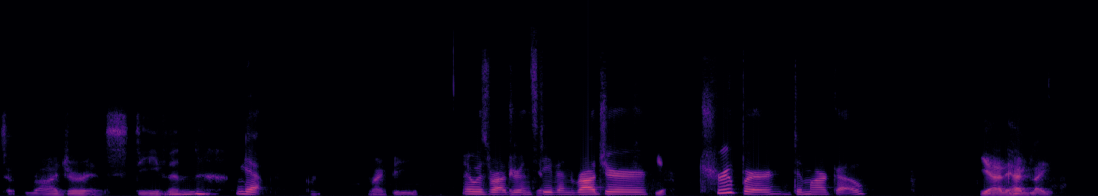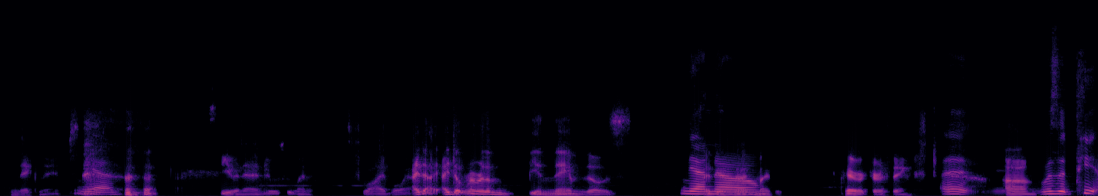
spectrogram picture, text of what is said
so Roger and Steven yep might be It was Roger and Yeah. Steven. Roger Yeah. Trooper DeMarco. yeah they had like nicknames. Yeah. Steven Andrews who went Flyboy. I, I don't remember them being named those. Yeah, I no. character thing. Uh, Um, was it Pete?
